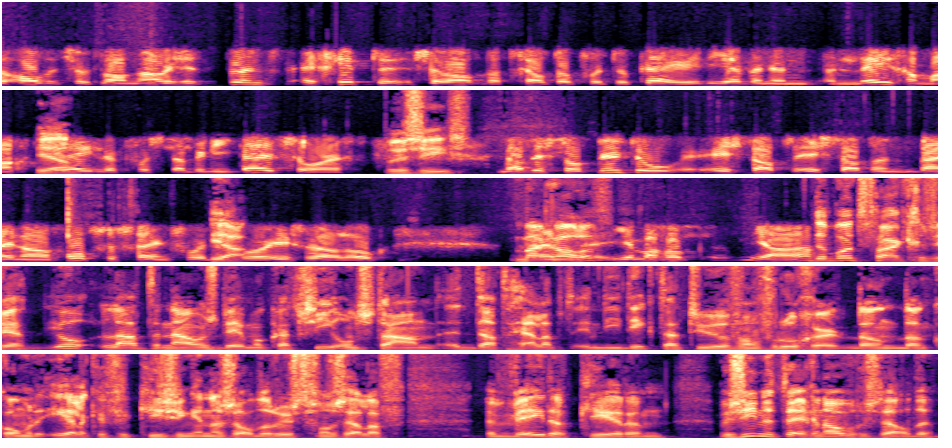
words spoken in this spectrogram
al dit soort landen. Nou is het punt, Egypte, zowel, dat geldt ook voor Turkije, die hebben een, een legermacht die Ja. redelijk voor stabiliteit zorgt. Precies. Dat is tot nu toe is dat, is dat een, bijna een godsgeschenk voor, de, Ja. voor Israël ook. Maar En, Ralf, eh, je mag ook, ja. er wordt vaak gezegd, joh, laat er nou eens democratie ontstaan. Dat helpt in die dictaturen van vroeger. Dan, dan komen de eerlijke verkiezingen en dan zal de rust vanzelf wederkeren. We zien het tegenovergestelde.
